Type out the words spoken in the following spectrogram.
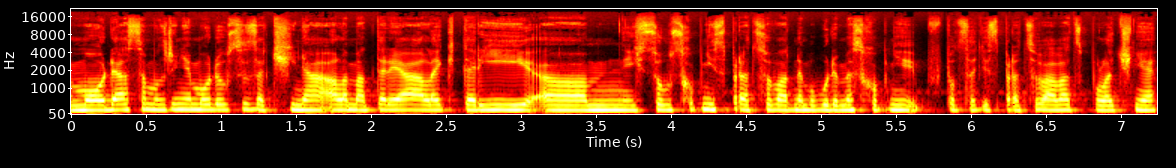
móda, samozřejmě módou se začíná, ale materiály, které um, jsou schopni zpracovat nebo budeme schopni v podstatě zpracovávat společně,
